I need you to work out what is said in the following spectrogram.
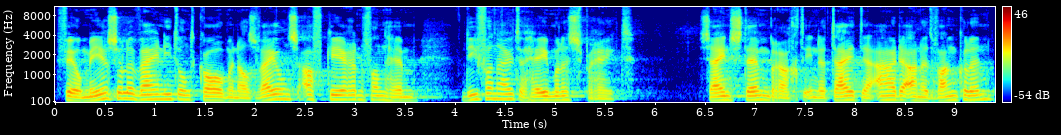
veel meer zullen wij niet ontkomen als wij ons afkeren van hem die vanuit de hemelen spreekt. Zijn stem bracht in de tijd de aarde aan het wankelen,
